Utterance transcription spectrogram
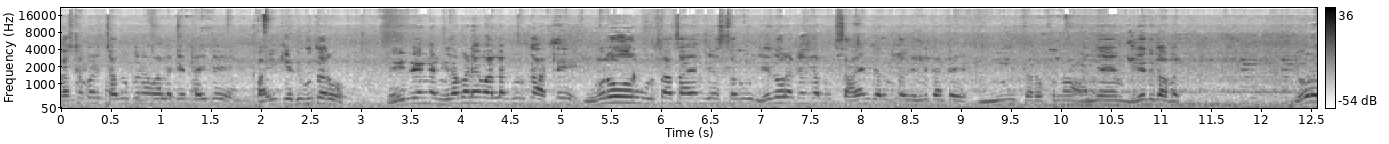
కష్టపడి చదువుకునే వాళ్ళకి ఎట్లయితే పైకి ఎదుగుతారో ధైర్యంగా నిలబడే వాళ్ళకు కూడా అట్లే ఎవరో ఒకరు ఉడతా సాయం చేస్తారు. ఏదో రకంగా మీకు సాయం జరుగుతుంది. ఎందుకంటే మీ తరఫున అన్యాయం లేదు కాబట్టి. ఎవరో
